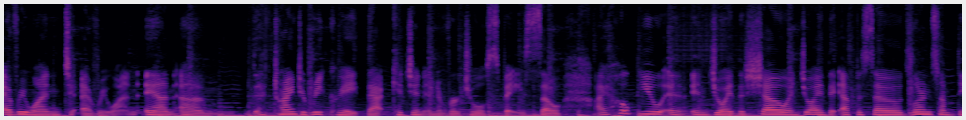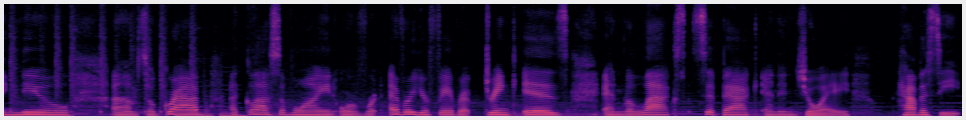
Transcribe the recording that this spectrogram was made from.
everyone to everyone and um, trying to recreate that kitchen in a virtual space. So I hope you uh, enjoyed the show, enjoy the episodes, learn something new. Um, so grab a glass of wine or whatever your favorite drink is and relax, sit back, and enjoy. Have a seat.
